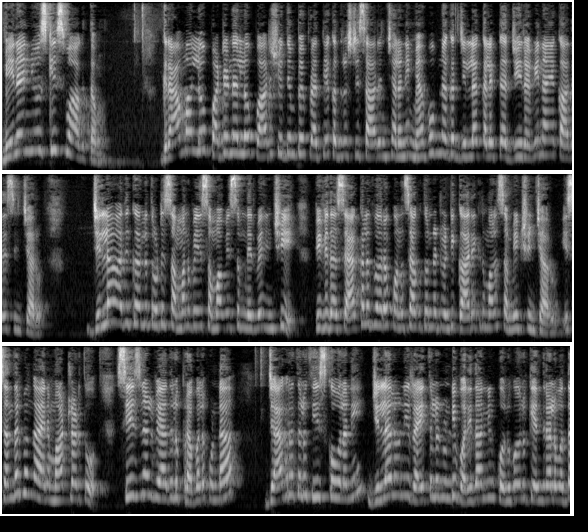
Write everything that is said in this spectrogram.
బీనై న్యూస్కి స్వాగతం. గ్రామాల్లో పట్టణాల్లో పారిశుద్ధ్యంపై ప్రత్యేక దృష్టి సారించాలని మహబూబ్ నగర్ జిల్లా కలెక్టర్ జి. రవినాయక్ ఆదేశించారు. జిల్లా అధికారులతోటి సమన్వయ సమావేశం నిర్వహించి వివిధ శాఖల ద్వారా కొనసాగుతున్నటువంటి కార్యక్రమాలు సమీక్షించారు. ఈ సందర్భంగా ఆయన మాట్లాడుతూ సీజనల్ వ్యాధులు ప్రబలకుండా జాగ్రత్తలు తీసుకోవాలని జిల్లాలోని రైతుల నుండి వరిధాన్యం కొనుగోలు కేంద్రాల వద్ద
